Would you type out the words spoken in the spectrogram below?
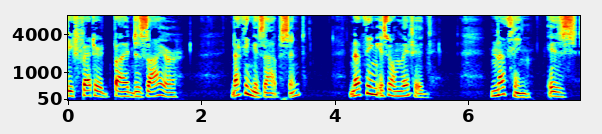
be fettered by desire? Nothing is absent. Nothing is omitted. Nothing is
